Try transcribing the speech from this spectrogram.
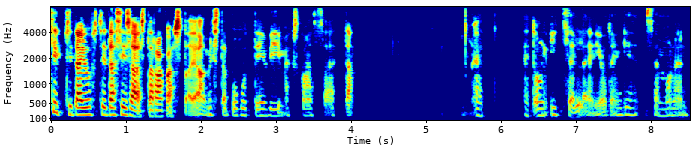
sitten sitä just sitä sisäistä rakastajaa, mistä puhuttiin viimeksi kanssa, että et, et on itselleen jotenkin semmoinen,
